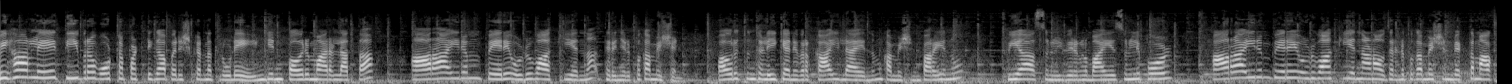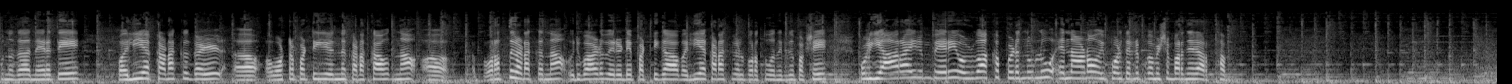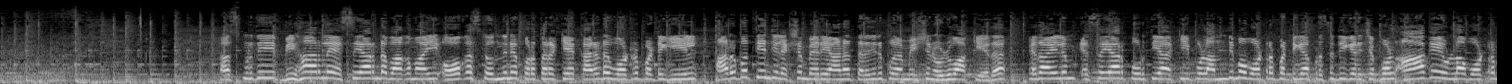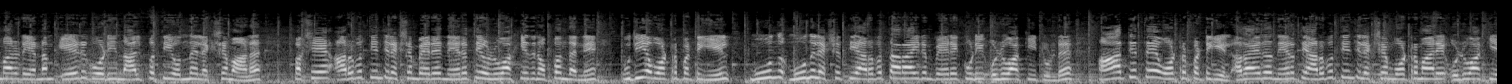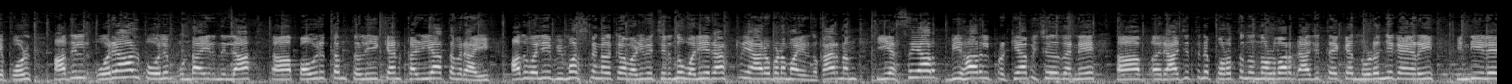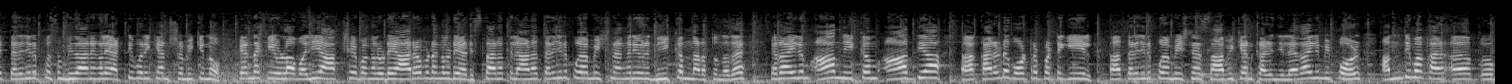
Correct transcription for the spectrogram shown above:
ബീഹാറിലെ തീവ്ര വോട്ടർ പട്ടിക പരിഷ്കരണത്തിലൂടെ ഇന്ത്യൻ പൗരന്മാരല്ലാത്ത ആറായിരം പേരെ ഒഴിവാക്കിയെന്ന് തെരഞ്ഞെടുപ്പ് കമ്മീഷൻ. പൗരത്വം തെളിയിക്കാൻ ഇവർക്കായില്ല എന്നും കമ്മീഷൻ പറയുന്നു. പി ആർ സുനിൽ വിവരങ്ങളുമായി സുനിൽ ഇപ്പോൾ. ആറായിരം പേരെ ഒഴിവാക്കിയെന്നാണോ തെരഞ്ഞെടുപ്പ് കമ്മീഷൻ വ്യക്തമാക്കുന്നത്? നേരത്തെ വലിയ കണക്കുകൾ വോട്ടർ പട്ടികയിൽ നിന്ന് കടക്കാവുന്ന പുറത്ത് കിടക്കുന്ന ഒരുപാട് പേരുടെ പട്ടിക വലിയ കണക്കുകൾ പുറത്തു വന്നിരുന്നു. പക്ഷേ ഇപ്പോൾ ഈ ആറായിരം പേരെ ഒഴിവാക്കപ്പെടുന്നുള്ളൂ എന്നാണോ ഇപ്പോൾ തെരഞ്ഞെടുപ്പ് കമ്മീഷൻ പറഞ്ഞതിന്റെ അർത്ഥം? സ്മൃതി ബീഹാറിലെ എസ് ആറിന്റെ ഭാഗമായി ഓഗസ്റ്റ് ഒന്നിന് പുറത്തിറക്കിയ കരട് വോട്ടർ പട്ടികയിൽ അറുപത്തിയഞ്ച് ലക്ഷം പേരെയാണ് തെരഞ്ഞെടുപ്പ് കമ്മീഷൻ ഒഴിവാക്കിയത്. ഏതായാലും എസ് ഐ ആർ പൂർത്തിയാക്കി ഇപ്പോൾ അന്തിമ വോട്ടർ പട്ടിക പ്രസിദ്ധീകരിച്ചപ്പോൾ ആകെയുള്ള വോട്ടർമാരുടെ എണ്ണം ഏഴ് കോടി നാൽപ്പത്തി ഒന്ന് ലക്ഷമാണ്. പക്ഷേ അറുപത്തിയഞ്ച് ലക്ഷം പേരെ നേരത്തെ ഒഴിവാക്കിയതിനൊപ്പം തന്നെ പുതിയ വോട്ടർ പട്ടികയിൽ മൂന്ന് മൂന്ന് ലക്ഷത്തി അറുപത്തി ആറായിരം പേരെ കൂടി ഒഴിവാക്കിയിട്ടുണ്ട്. ആദ്യത്തെ വോട്ടർ പട്ടികയിൽ അതായത് നേരത്തെ അറുപത്തിയഞ്ച് ലക്ഷം വോട്ടർമാരെ ഒഴിവാക്കിയപ്പോൾ അതിൽ ഒരാൾ പോലും ഉണ്ടായിരുന്നില്ല. പൌരത്വം തെളിയിക്കാൻ കഴിയാത്തവരായി. അത് വലിയ വിമർശനങ്ങൾക്ക് വഴിവെച്ചിരുന്നു വലിയ രാഷ്ട്രീയ ആരോപണമായിരുന്നു. കാരണം ഈ എസ് ബീഹാറിൽ പ്രഖ്യാപിച്ചത് തന്നെ രാജ്യത്തിന് പുറത്തു നിന്നുള്ളവർ രാജ്യത്തേക്ക് നുഴഞ്ഞു കയറി ഇന്ത്യയിലെ തെരഞ്ഞെടുപ്പ് സംവിധാനങ്ങളെ അട്ടിമറിക്കാൻ ശ്രമിക്കുന്നു എന്നൊക്കെയുള്ള വലിയ ആക്ഷേപങ്ങളുടെ ആരോപണങ്ങളുടെ അടിസ്ഥാനത്തിലാണ് തെരഞ്ഞെടുപ്പ് കമ്മീഷൻ അങ്ങനെ ഒരു നീക്കം നടത്തുന്നത്. ഏതായാലും ആ നീക്കം ആദ്യ കരട് വോട്ടർ പട്ടികയിൽ തെരഞ്ഞെടുപ്പ് കമ്മീഷനെ സ്ഥാപിക്കാൻ കഴിഞ്ഞില്ല. ഏതായാലും ഇപ്പോൾ അന്തിമ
